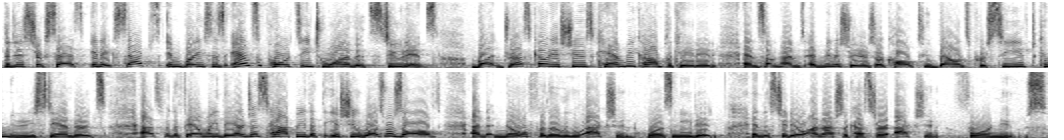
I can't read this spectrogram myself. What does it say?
The district says it accepts, embraces, and supports each one of its students, but dress code issues can be complicated, and sometimes administrators are called to balance perceived community standards. As for the family, they are just happy that the issue was resolved and that no further legal action was needed. In the studio, I'm Ashley Custer, Action 4 News.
